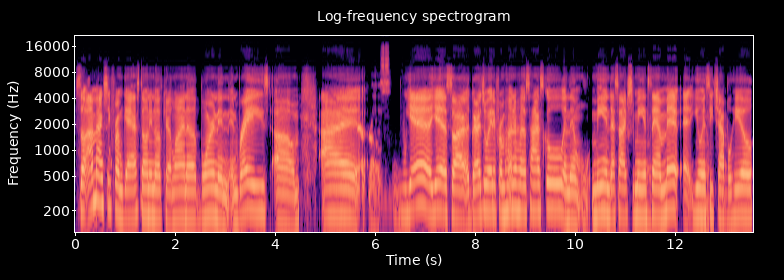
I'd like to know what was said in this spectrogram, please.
so I'm actually from Gastonia, North Carolina, born and, and raised. Um, I yeah, yeah. So I graduated from Hunter Huss High School, and then me and that's actually me and Sam met at UNC Chapel Hill.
